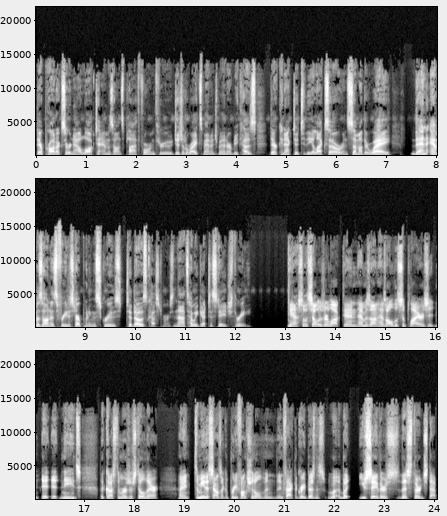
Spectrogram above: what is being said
their products are now locked to Amazon's platform through digital rights management or because they're connected to the Alexa or in some other way, then Amazon is free to start putting the screws to those customers. And that's how we get to stage three. Yeah, so the sellers are locked in. Amazon has all the suppliers it, it, it needs. The customers are still there. I mean, to me, this sounds like a pretty functional and, in fact, a great business. But you say there's this third step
